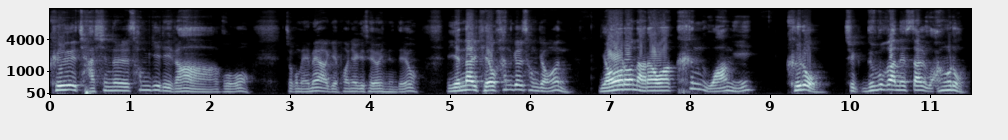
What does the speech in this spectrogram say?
그 자신을 섬기리라고 조금 애매하게 번역이 되어 있는데요. 옛날 개혁 한글 성경은 여러 나라와 큰 왕이 그로 즉 느부갓네살 왕으로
